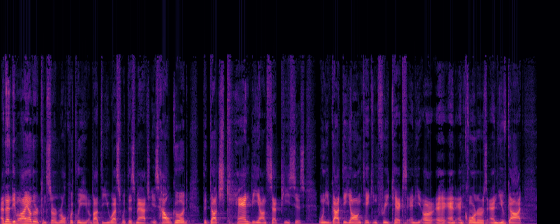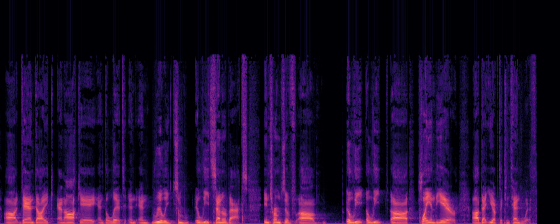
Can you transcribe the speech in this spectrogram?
and then the, my other concern, real quickly, about the U.S. with this match is how good the Dutch can be on set pieces when you've got De Jong taking free kicks and or, and, and corners, and you've got uh, Van Dijk and Ake and De Ligt and, and really some elite center backs in terms of uh, elite elite uh, play in the air uh, that you have to contend with.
